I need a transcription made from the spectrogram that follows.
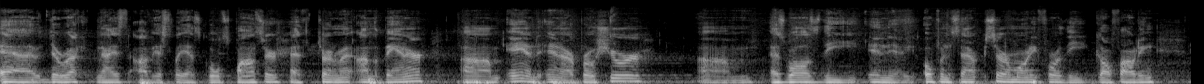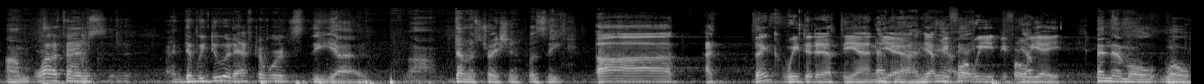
uh, they're recognized, obviously, as gold sponsor at the tournament on the banner um, and in our brochure, um, as well as the in the open ceremony for the golf outing. Um, a lot of times, uh, did we do it afterwards? The uh, uh, demonstration was the Uh, I think we did it at the end. At the yeah, end, yeah, yeah, Before we before we ate. And then we'll we'll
